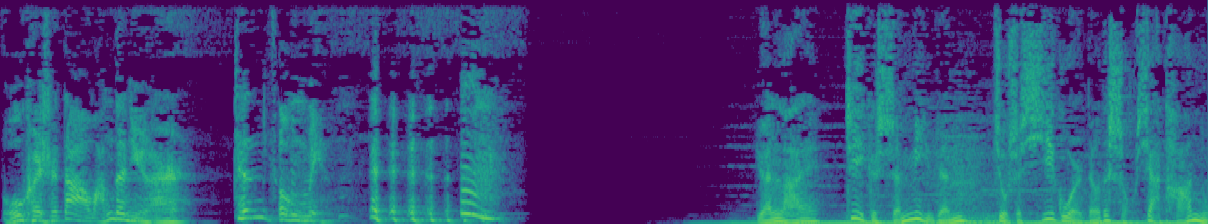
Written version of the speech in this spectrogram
不愧是大王的女儿，真聪明。嗯。原来这个神秘人就是西古尔德的手下塔努。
